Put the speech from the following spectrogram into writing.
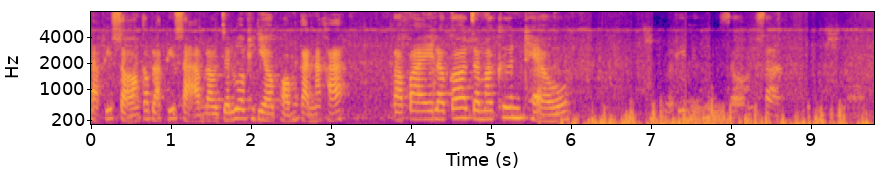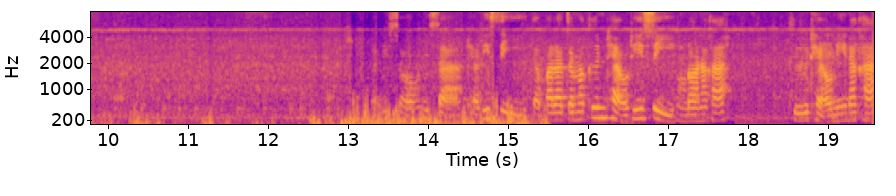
หลักที่สองกับหลักที่สามเราจะรวบทีเดียวพร้อมกันนะคะ ต่อไปเราก็จะมาขึ้นแถวตัวที่หนึ่งสองสามแถวที่ส องที่สามแถวที่สี่แต่ปเราจะมาขึ้นแถวที่สี่ของเรานะคะ คือแถวนี้นะคะ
